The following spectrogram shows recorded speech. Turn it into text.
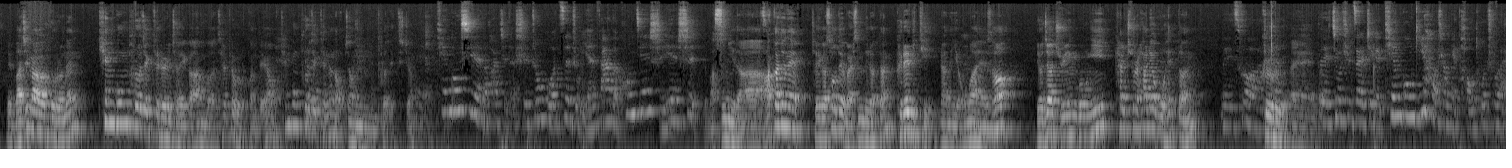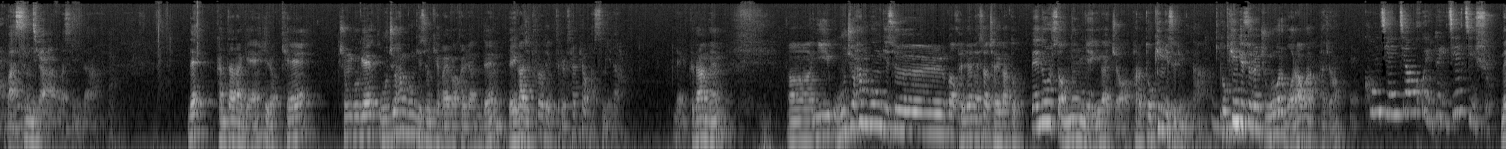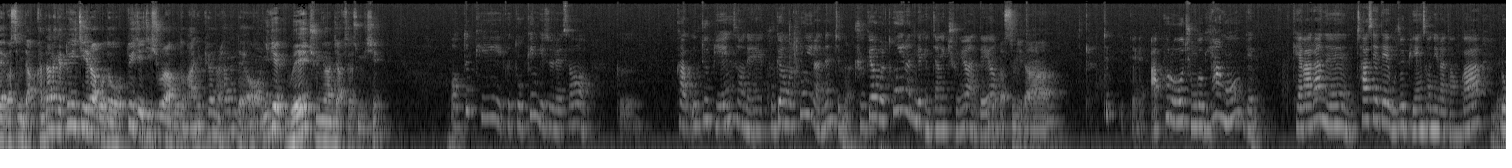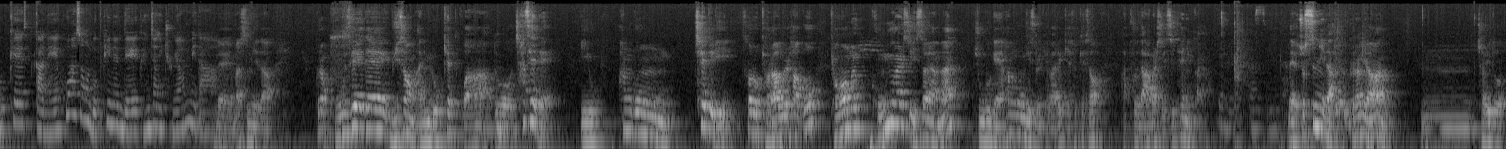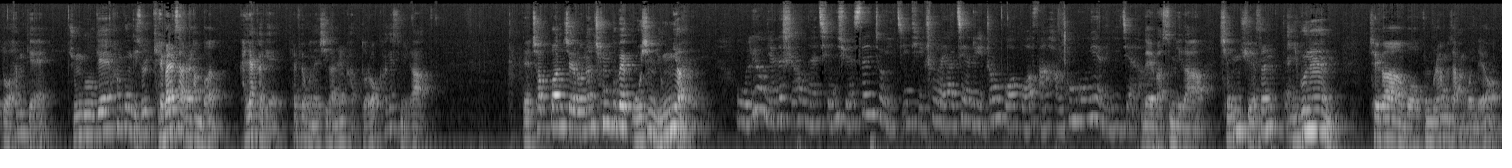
네, 마지막으로는 텐공 프로젝트를 저희가 한번 살펴볼 건데요. 텐공 프로젝트는 어떤 프로젝트죠? 对天宫系列的话，指的是中国自主研发的空间实验室。 맞습니다. 아까 전에 저희가 서두에 말씀드렸던 그래비티라는 영화에서 여자 주인공이 탈출하려고 했던 没错， 그 예, 对，就是在这个天宫一号上面逃脱出来的主角。 맞습니다. 맞습니다. 네, 간단하게 이렇게 중국의 우주 항공 기술 개발과 관련된 네 가지 프로젝트를 살펴봤습니다. 네, 그 다음은 어, 이 우주 항공 기술과 관련해서 저희가 또 빼놓을 수 없는 얘기가 있죠. 바로 도킹 기술입니다. 도킹 기술은 중국어로 뭐라고 하죠? 对空间交会对接技术。 네, 맞습니다. 간단하게 뚜이지라고도 뚜이지 기술이라고도 많이 표현을 하는데요. 이게 왜 중요한지 아세요, 수미 씨? 어, 특히 그 도킹 기술에서 그 각 우주 비행선의 구경을 통일하는 즉 네. 규격을 통일하는 게 굉장히 중요한데요. 맞습니다. 특 이제 앞으로 중국이 향후 이제 개발하는 차세대 우주 비행선이라던가 네. 로켓 간의 호환성을 높이는 데 굉장히 중요합니다. 네, 맞습니다. 그럼 9세대 위성 아니면 로켓과 또 차세대 이 항공체들이 서로 결합을 하고 경험을 공유할 수 있어야만 중국의 항공기술 개발이 계속해서 앞으로 나아갈 수 있을 테니까요. 对，맞습니다 네, 좋습니다. 그러면 음, 저희도 또 함께 중국의 항공기술 개발사를 한번 간략하게 살펴보는 시간을 갖도록 하겠습니다. 네, 첫 번째로는 1956년 五六年的时候呢，钱学森就已经提出了要建立中国国防航空工业的意见了。 네, 맞습니다. 젠 쉐슨 이분은 제가 뭐 공부를 하면서 안 건데요.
